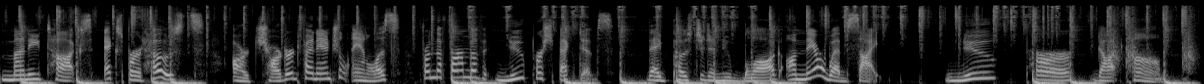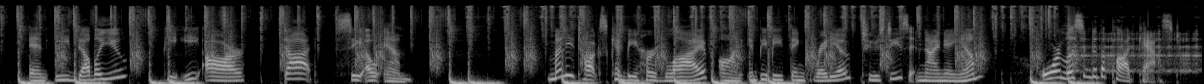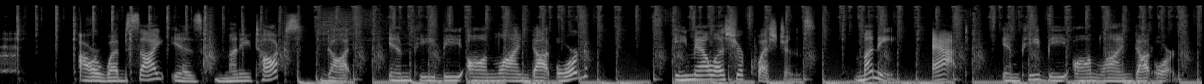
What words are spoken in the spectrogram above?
Money Talks expert hosts are chartered financial analysts from the firm of New Perspectives. They've posted a new blog on their website, newper.com, N E W P E R dot C O M. Money Talks can be heard live on MPB Think Radio Tuesdays at 9 a.m. or listen to the podcast. Our website is moneytalks.mpbonline.org. Email us your questions. Money at mpbonline.org.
